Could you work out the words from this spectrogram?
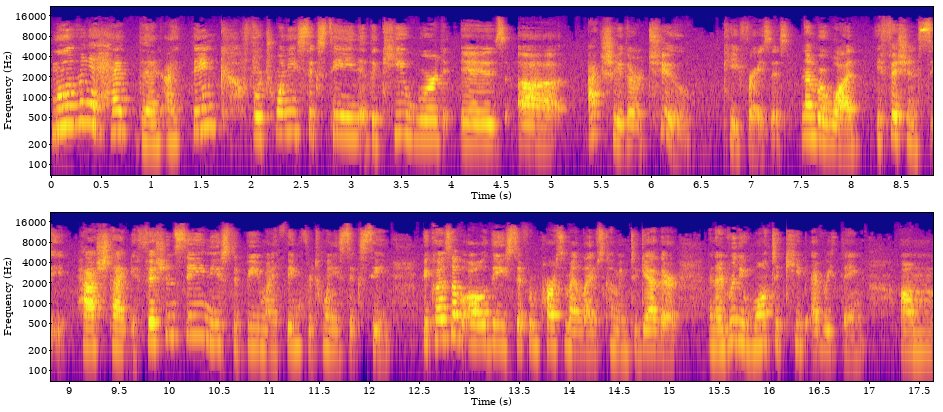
Moving ahead then, I think for 2016 the key word is, uh, actually there are two key phrases. Number one, efficiency. Hashtag efficiency needs to be my thing for 2016. Because of all these different parts of my lives coming together, and I really want to keep everything, um,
